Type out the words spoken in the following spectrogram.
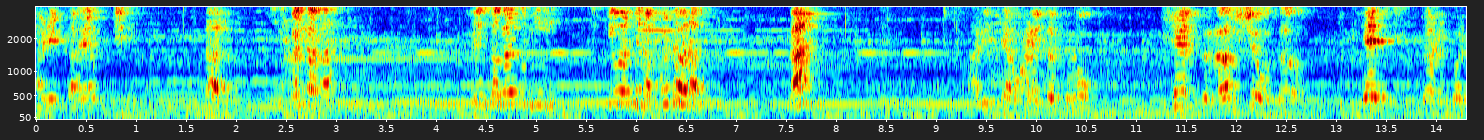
आणि कायमची हा. काका हे सगळं तुम्ही इतकी वर्ष लपून ठेवलं. का? आणि त्या वाड्याचं कुलूप हेच रहस्य होत. हेच दडपण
